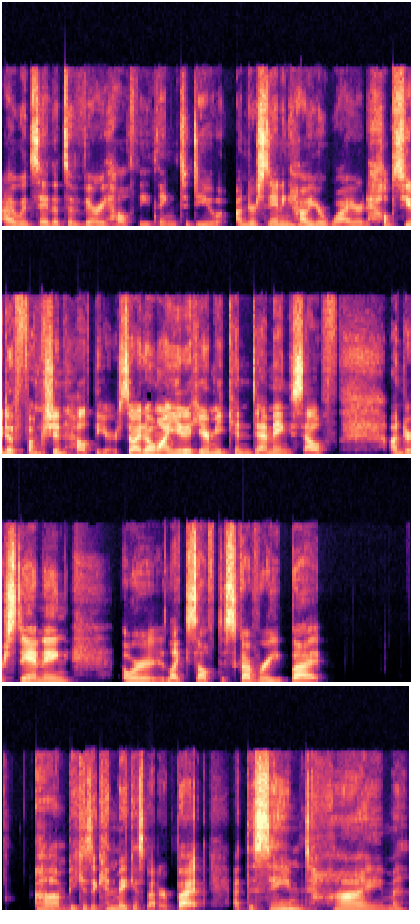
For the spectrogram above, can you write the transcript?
I would say that's a very healthy thing to do. Understanding how you're wired helps you to function healthier. So I don't want you to hear me condemning self understanding or like self discovery, but um, because it can make us better. But at the same time,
